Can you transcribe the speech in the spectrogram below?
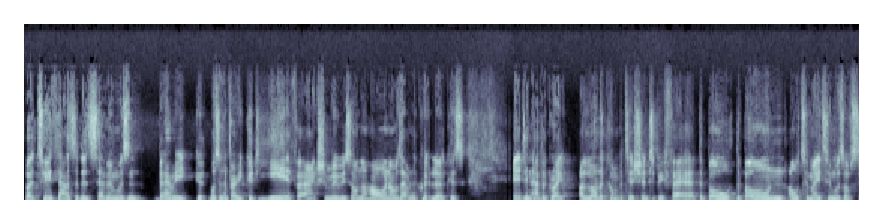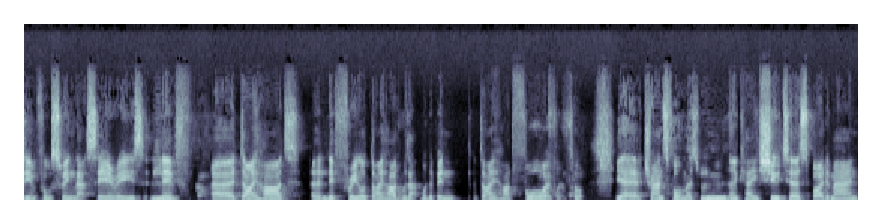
But 2007 wasn't very good. wasn't a very good year for action movies on the whole. And I was having a quick look because it didn't have a great a lot of competition. To be fair, the Bowl the Bourne Ultimatum was obviously in full swing that series. Live, uh, Die Hard, uh, Live Free or Die Hard was that would have been Die Hard Four. I would have thought. Yeah, Transformers, mm, okay, Shooter, Spider Man,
